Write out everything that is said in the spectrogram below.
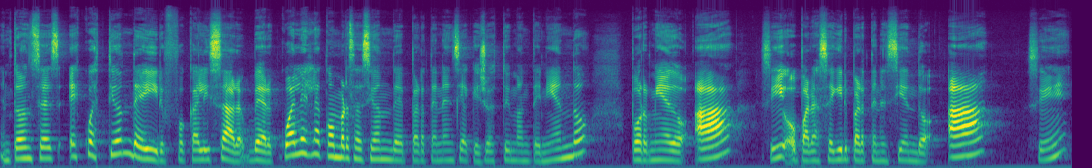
Entonces es cuestión de ir, focalizar, ver cuál es la conversación de pertenencia que yo estoy manteniendo por miedo a, ¿sí? O para seguir perteneciendo a, ¿sí?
